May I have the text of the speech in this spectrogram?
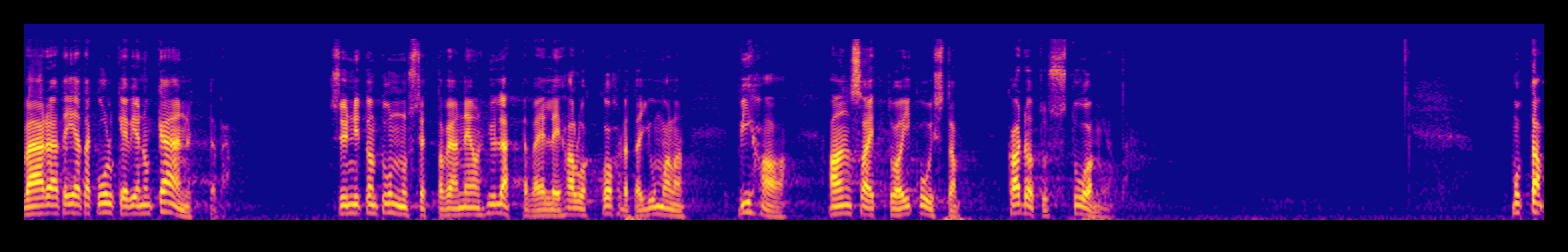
Väärää tietä kulkevien on käännyttävä. Synnit on tunnustettava ja ne on hylättävä, ellei halua kohdata Jumalan vihaa, ansaittua ikuista kadotustuomiota. Mutta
